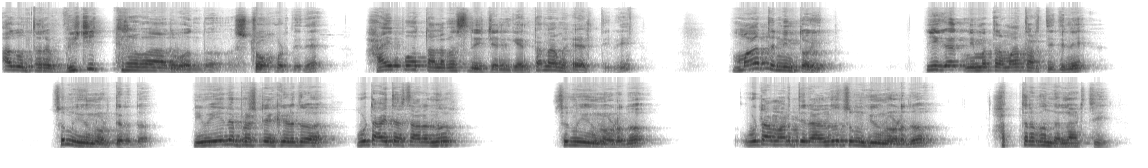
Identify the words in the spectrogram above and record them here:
ಅದೊಂಥರ ವಿಚಿತ್ರವಾದ ಒಂದು ಸ್ಟ್ರೋಕ್ ಹೊಡೆದಿದೆ. ಹೈಪೋಥಾಲಮಸ್ ರೀಜನ್ಗೆ ಅಂತ ನಾವು ಹೇಳ್ತೀವಿ. ಮಾತು ನಿಂತೋಗಿತ್ತು. ಈಗ ನಿಮ್ಮ ಹತ್ರ ಮಾತಾಡ್ತಿದ್ದೀನಿ. ಸುಮ್ಮನೆ ಹಿಂಗೆ ನೋಡ್ತಿರೋದು. ನೀವು ಏನೇ ಪ್ರಶ್ನೆ ಕೇಳಿದ್ರು, ಊಟ ಆಯ್ತಾ ಸರ್? ಅಂದರು ಸುಮ್ಮನೆ ಹಿಂಗೆ ನೋಡೋದು. ಊಟ ಮಾಡ್ತೀರಾ ಅಂದ್ರು ಸುಮ್ಮನೆ ಹಿಂಗೆ ನೋಡೋದು. ಹತ್ತಿರ ಬಂದು ಅಲ್ಲಾಡ್ಸಿ.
